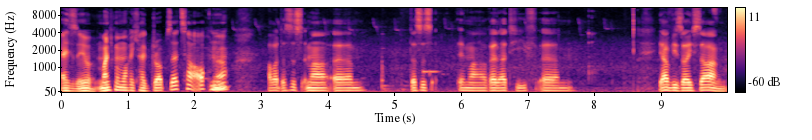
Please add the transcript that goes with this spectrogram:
äh, also manchmal mache ich halt Dropsetzer auch, ne? mhm. ne? Aber das ist immer, ähm, das ist immer relativ, ähm, ja, wie soll ich sagen?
